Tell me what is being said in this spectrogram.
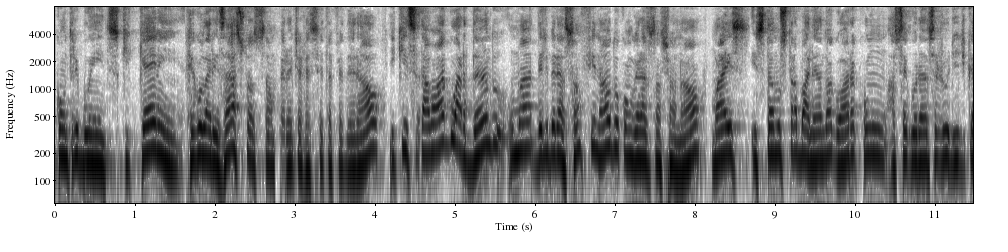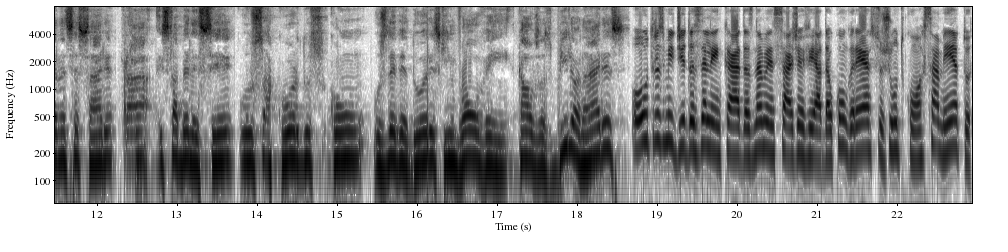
contribuintes que querem regularizar a situação perante a Receita Federal e que estavam aguardando uma deliberação final do Congresso Nacional, mas estamos trabalhando agora com a segurança jurídica necessária para estabelecer os acordos com os devedores que envolvem causas bilionárias. Outras medidas elencadas na mensagem enviada ao Congresso, junto com o orçamento,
